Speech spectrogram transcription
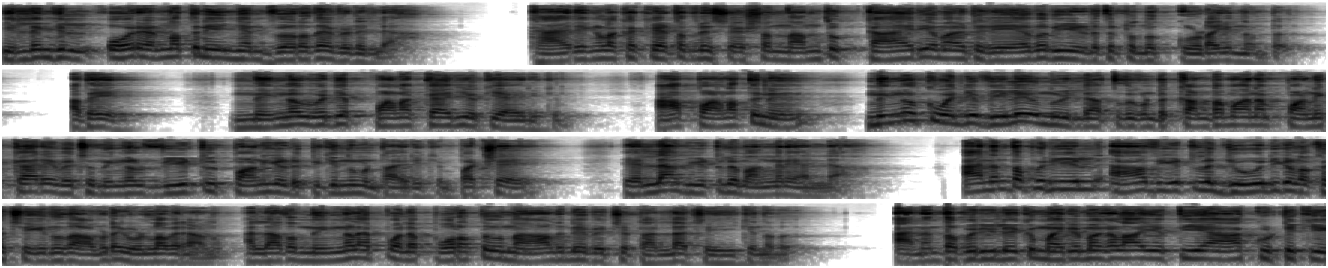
ഇല്ലെങ്കിൽ ഒരെണ്ണത്തിനെയും ഞാൻ വെറുതെ വിടില്ല. കാര്യങ്ങളൊക്കെ കേട്ടതിന് ശേഷം നന്ദു കാര്യമായിട്ട് രേവതി എടുത്തിട്ടൊന്ന് കുടയുന്നുണ്ട്. അതെ നിങ്ങൾ വലിയ പണക്കാരിയൊക്കെ ആയിരിക്കും. ആ പണത്തിന് നിങ്ങൾക്ക് വലിയ വിലയൊന്നും ഇല്ലാത്തത് കൊണ്ട് കണ്ടമാനം പണിക്കാരെ വെച്ച് നിങ്ങൾ വീട്ടിൽ പണിയെടുപ്പിക്കുന്നുമുണ്ടായിരിക്കും. പക്ഷേ എല്ലാ വീട്ടിലും അങ്ങനെയല്ല. അനന്തപുരിയിൽ ആ വീട്ടിലെ ജോലികളൊക്കെ ചെയ്യുന്നത് അവിടെയുള്ളവരാണ്. അല്ലാതെ നിങ്ങളെപ്പോലെ പുറത്തു നിന്ന് ആളിനെ വെച്ചിട്ടല്ല ചെയ്യിക്കുന്നത്. അനന്തപുരിയിലേക്ക് മരുമകളായി എത്തിയ ആ കുട്ടിക്ക്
